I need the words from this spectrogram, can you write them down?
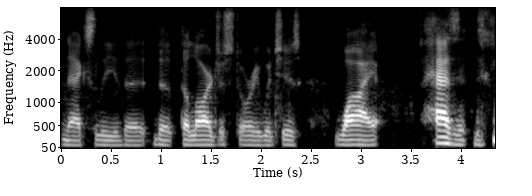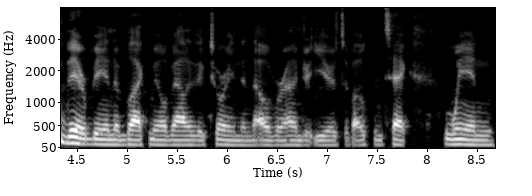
and actually the the, the larger story which is why hasn't there been a black male valedictorian in the over 100 years of Oakland Tech when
